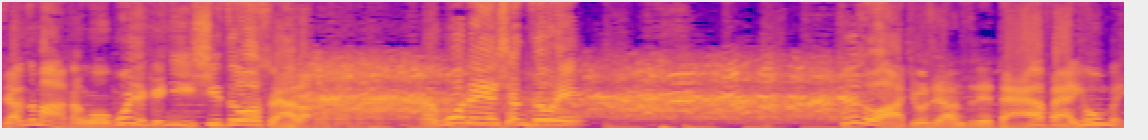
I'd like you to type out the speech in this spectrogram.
这样子嘛，张哥，我也跟你一起走了算了。哎，我这也想走的。所以说啊，就这样子的，但凡有妹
